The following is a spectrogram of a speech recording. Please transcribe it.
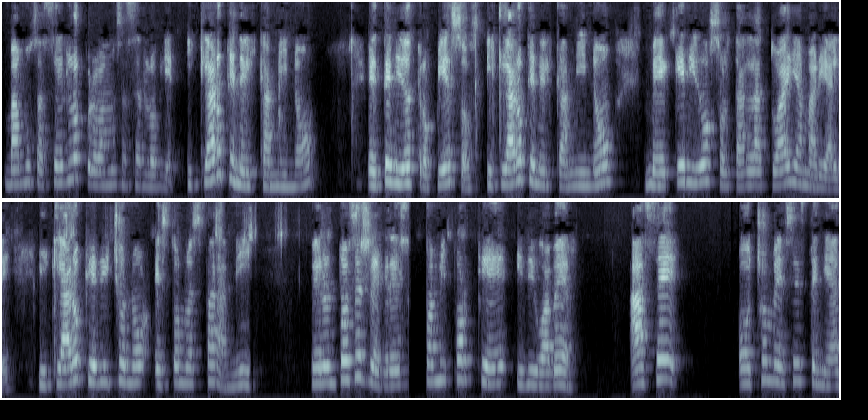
vamos a hacerlo, pero vamos a hacerlo bien. Y claro que en el camino he tenido tropiezos y claro que en el camino me he querido soltar la toalla, Mariale. Y claro que he dicho, no, esto no es para mí. Pero entonces regreso a mi por qué y digo, a ver, hace ocho meses tenía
